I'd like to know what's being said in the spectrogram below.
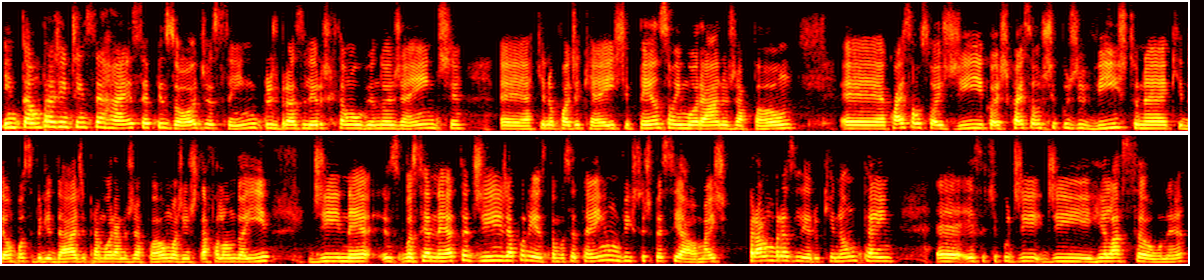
Então, para a gente encerrar esse episódio, assim, para os brasileiros que estão ouvindo a gente é, aqui no podcast, pensam em morar no Japão, é, quais são suas dicas, quais são os tipos de visto, né, que dão possibilidade para morar no Japão? A gente está falando aí de, né, você é neta de japonês, então você tem um visto especial, mas para um brasileiro que não tem é, esse tipo de, de relação, né,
